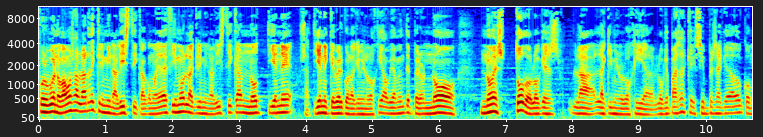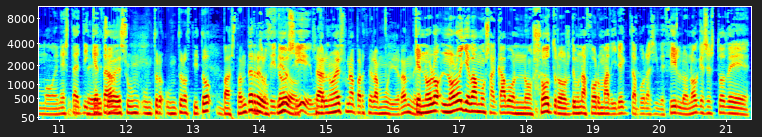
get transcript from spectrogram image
Pues bueno, vamos a hablar de criminalística. Como ya decimos, la criminalística no tiene, o sea, tiene que ver con la criminología, obviamente, pero no, no es todo lo que es la, la criminología. Lo que pasa es que siempre se ha quedado como en esta De etiqueta hecho, es un, un, tro- un trocito bastante Un trocito, reducido. sí, o sea, no es una parcela muy grande. que no lo, no lo llevamos a cabo nosotros de una forma directa, por así decirlo, ¿no? Que es esto de,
